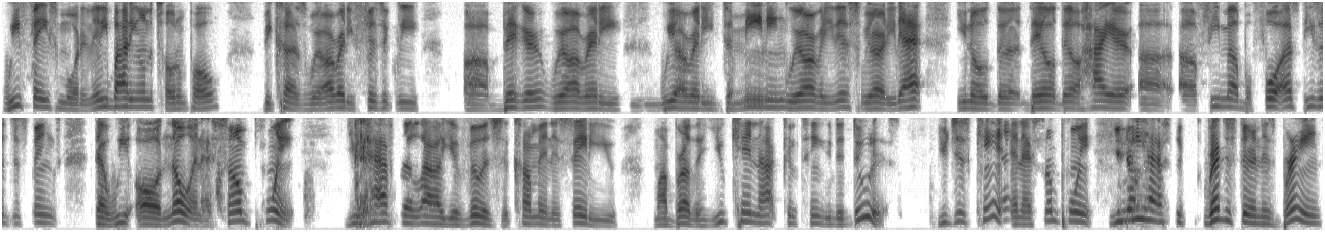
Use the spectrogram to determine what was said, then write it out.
we face more than anybody on the totem pole because we're already physically uh bigger we're already we already demeaning we're already this we already that you know the they'll they'll hire uh, a female before us these are just things that we all know and at some point you have to allow your village to come in and say to you my brother you cannot continue to do this you just can't and at some point You know, he has to register in his brain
